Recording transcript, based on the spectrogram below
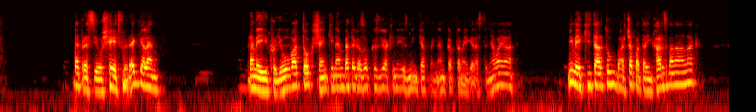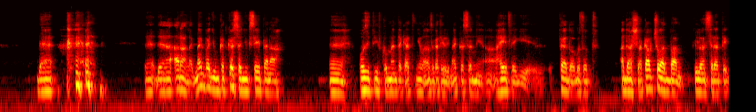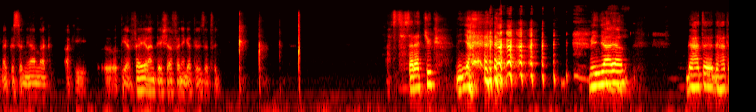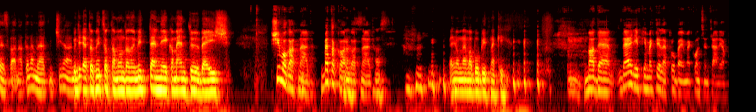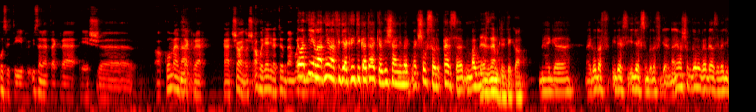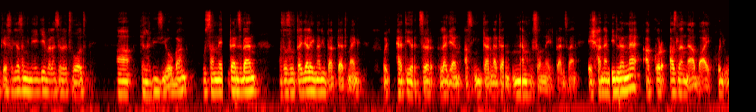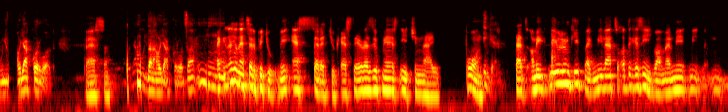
depressziós hétfő reggelen. Reméljük, hogy jó vagytok, senki nem beteg azok közül, aki néz minket, meg nem kapta még el ezt a nyavaját. Mi még kitartunk, bár csapataink harcban állnak, de, de, de aránylag meg vagyunk. Hát köszönjük szépen a pozitív kommenteket, nyilván azokat éli megköszönni a hétvégi feldolgozott adással kapcsolatban. Külön szeretnék megköszönni annak, aki ott ilyen feljelentéssel fenyegetőzött, hogy azt szeretjük, mindjárt. mindjárt. De hát, de hát ez van, hát nem lehet mit csinálni. Tudjátok, mit szoktam mondani, hogy mit tennék a mentőbe is? Simogatnád, betakargatnád. Azt, azt. Benyomnám a bubit neki. Na de, de egyébként meg tényleg próbáljunk meg koncentrálni a pozitív üzenetekre és a kommentekre. Na. Hát sajnos, ahogy egyre többen vagyunk... Jó, hát nyilván, nyilván figyelj, kritikát el kell viselni, meg, meg sokszor persze magunk... De ez nem kritika. Meg, meg oda, idegsz, igyekszünk odafigyelni nagyon sok dologra, de azért vegyük észre, hogy az, ami négy évvel ezelőtt volt a televízióban, 24 percben, az azóta egy elég nagy utat tett meg hogy heti ötször legyen az interneten, nem 24 percben. És ha nem így lenne, akkor az lenne a baj, hogy úgy, hogy akkor volt. Persze. Hogy nem úgy van, ahogy akkor volt. Szóval, mm. Meg nagyon egyszerű, Pityu, mi ezt szeretjük, ezt élvezzük, mi ezt így csináljuk. Pont. Igen. Tehát amíg mi ülünk itt, meg mi látszó, addig ez így van, mert mi, mi,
